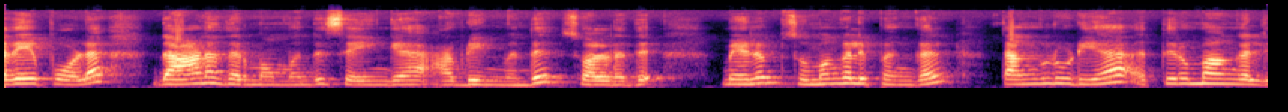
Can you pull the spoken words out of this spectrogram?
அதே போல் தான தர்மம் வந்து செய்யுங்க அப்படின்னு வந்து சொல்கிறது மேலும் சுமங்கலி பெண்கள் தங்களுடைய திருமாங்கல்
